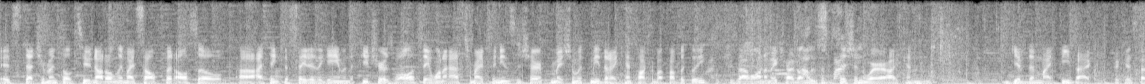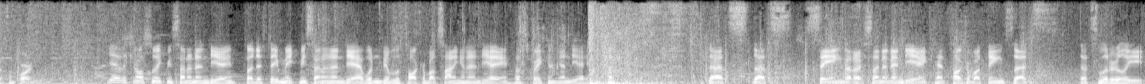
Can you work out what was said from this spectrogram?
It's detrimental to not only myself, but also uh, I think the state of the game in the future as well. If they want to ask for my opinions and share information with me that I can't talk about publicly, because I want to make sure I don't lose a position where I can give them my feedback, because that's important. Yeah, they can also make me sign an NDA, but if they make me sign an NDA, I wouldn't be able to talk about signing an NDA. That's breaking the NDA. that's that's saying that I've signed an NDA and can't talk about things. That's that's literally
